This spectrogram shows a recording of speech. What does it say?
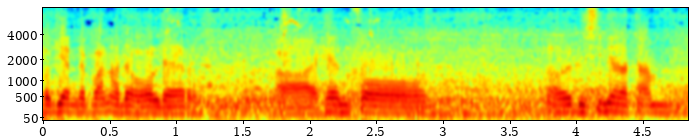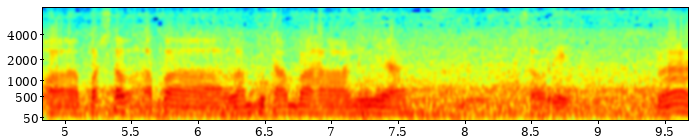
bagian depan ada holder uh, handphone lalu di sini ada tam, uh, apa, apa lampu tambahan ini ya. Sorry. Nah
